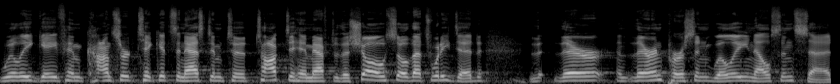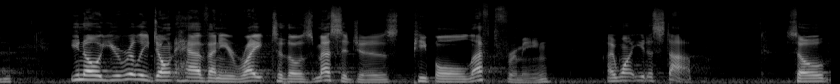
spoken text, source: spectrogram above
Willie gave him concert tickets and asked him to talk to him after the show, so that's what he did. There, there in person, Willie Nelson said, You know, you really don't have any right to those messages people left for me. I want you to stop. So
